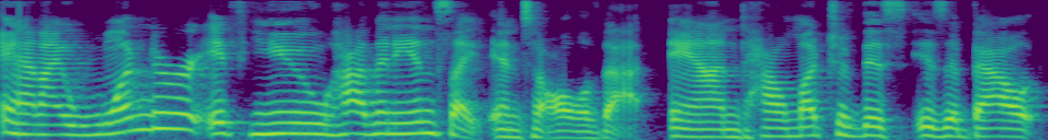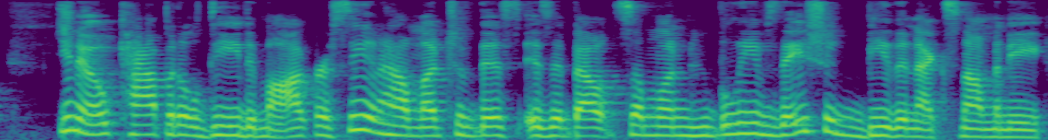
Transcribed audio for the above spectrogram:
and I wonder if you have any insight into all of that and how much of this is about you know, capital D democracy and how much of this is about someone who believes they should be the next nominee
